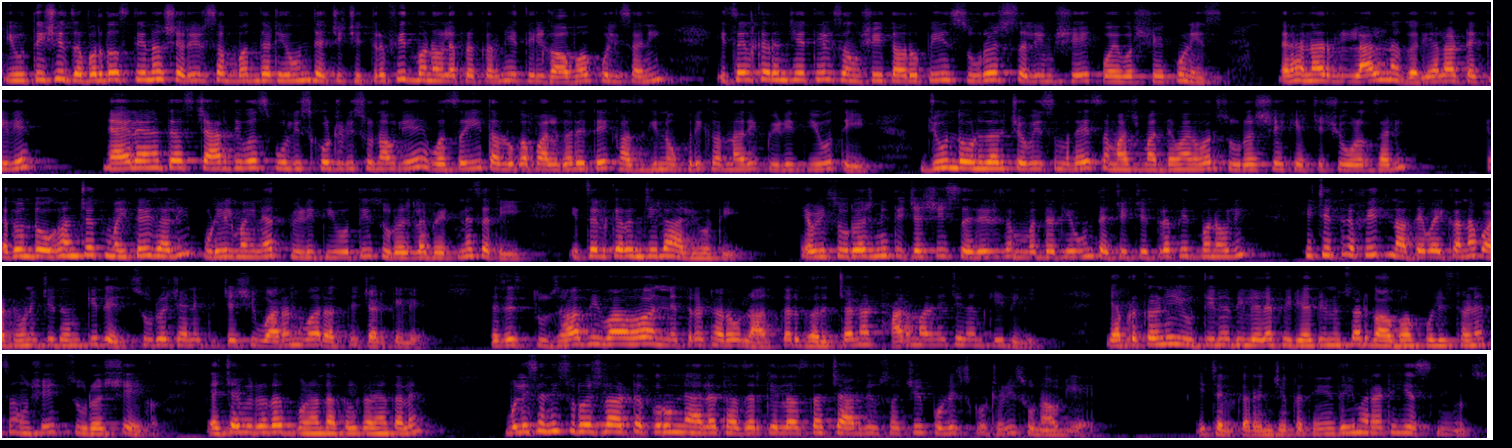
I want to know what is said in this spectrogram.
युवतीशी जबरदस्तीनं शरीर संबंध ठेवून त्याची चित्रफीत बनवल्याप्रकरणी येथील गावभाग पोलिसांनी इचलकरंजी येथील संशयित आरोपी सूरज सलीम शेख वयवर्ष एकोणीस राहणार लालनगर याला अटक केली आहे. न्यायालयानं त्यास चार दिवस पोलीस कोठडी सुनावली आहे. वसई तालुका पालघर येथे खासगी नोकरी करणारी पीडित युवती जून दोन हजार चोवीसमध्ये समाज माध्यमांवर सूरज शेख याच्याशी ओळख झाली. यातून दोघांच्यात मैत्री झाली. पुढील महिन्यात पीडित युवती सूरजला भेटण्यासाठी इचलकरंजीला आली होती. त्यावेळी सूरजने तिच्याशी शरीर संबंध ठेवून त्याची चित्रफीत बनवली. ही चित्रफीत नातेवाईकांना पाठवण्याची धमकी देत सूरज याने तिच्याशी वारंवार अत्याचार केले. तसेच तुझा विवाह अन्यत्र ठरवला तर घरच्यांना ठार मारण्याची धमकी दिली. या प्रकरणी युवतीने दिलेल्या फिर्यादीनुसार गावभाग पोलीस ठाण्यात संशयित सूरज शेख याच्या विरोधात गुन्हा दाखल करण्यात आलाय. पोलिसांनी सूरजला अटक करून न्यायालयात हजर केलं असता चार दिवसाची पोलीस कोठडी सुनावली आहे. इचलकरंजी प्रतिनिधी मराठी एस न्यूज.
